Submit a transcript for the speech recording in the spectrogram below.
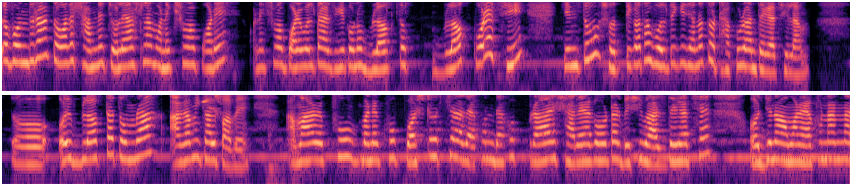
তো বন্ধুরা, তোমাদের সামনে চলে আসলাম অনেক সময় পরে। অনেক সময় পরে বলতে আজকে কোনো ব্লগ তো, ব্লগ করেছি, কিন্তু সত্যি কথা বলতে কি জানো তো, ঠাকুর আনতে গেছিলাম। তো ওই ব্লগটা তোমরা আগামীকাল পাবে। আমার খুব মানে খুব কষ্ট হচ্ছে আর এখন দেখো প্রায় সাড়ে এগারোটার বেশি বাজতে গেছে। ওর জন্য আমার এখন আর না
